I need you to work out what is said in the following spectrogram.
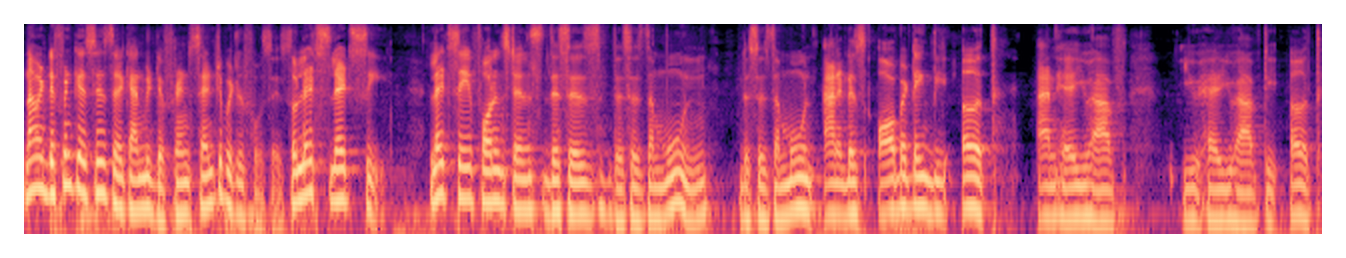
Now in different cases, there can be different centripetal forces. So let's, let's see. Let's say for instance, this is, this is the moon, this is the moon and it is orbiting the earth and here you have, you here you have the earth.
